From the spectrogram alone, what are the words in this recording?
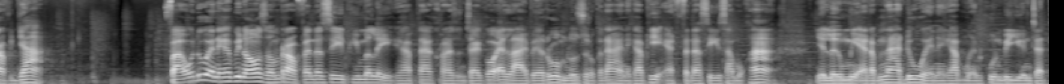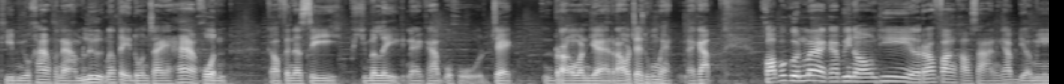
ราฟินญาฝากไว้ด้วยนะครับพี่น้องสำหรับแฟนตาซีพรีเมียร์ลีกครับ ถ้าใครสนใจก็แอดไลน์ไปร่วมลุ้นสนุกกันได้นะครับที่แอดแฟนตาซี365อย่าลืมมีแอดดับหน้าด้วยนะครับ เหมือนคุณไปยืนจัดทีมอยู่ข้างสนามเลือกนักเตะโดนใจ 5 คน กับแฟนตาซีพรีเมียร์ลีกนะครับโอ้โหแจกรางวัลใหญ่เร้าใจทุกแมตช์นะครับขอบพระคุณมากครับพี่น้องที่รับฟังข่าวสารครับเดี๋ยวมี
